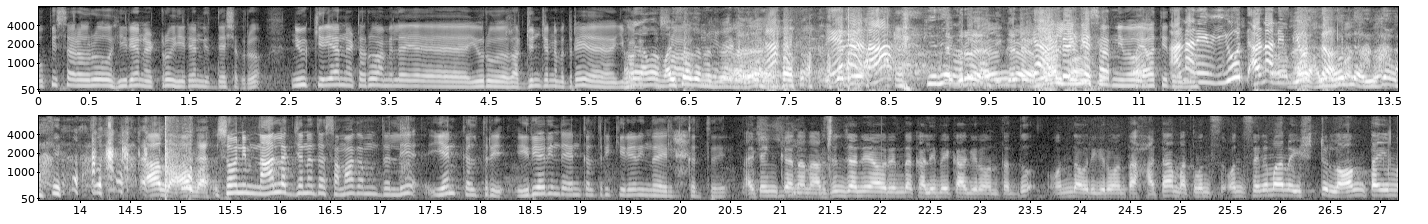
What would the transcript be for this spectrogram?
ಉಪಿ ಸರ್ ಅವರು ಹಿರಿಯ ನಟರು ಹಿರಿಯ ನಿರ್ದೇಶಕರು. ನೀವು ಕಿರಿಯ ನಟರು ಆಮೇಲೆ ಇವರು ಅರ್ಜುನ್ ಜನ ಬದ್ರೆ ಇವಾಗ ನಮ್ಮ ಹೊಸ- ಮೈಸೂರು ಏನಣ್ಣ? ಕಿರಿಯ ಗುರು, ನಟರು. ಹಿಂಗಂದ್ರೆ ಹೆಂಗೆ ಸರ್ ನೀವು ಯಾವತ್ತಿದ್ರು? ಅಣ್ಣ ನೀವು ಯೂತ್ ಅಣ್ಣ ನೀವು ಅಲ್ಲಿ ಯೂತ್ ನೋಡ್ಲಿ, ಈಗ ಒಪ್ಸಿ. ಸೊ ನಿಮ್ ನಾಲ್ಕು ಜನದ ಸಮಾಗಮದಲ್ಲಿ ಏನ್ ಕಲ್ತ್ರಿ? ಹಿರಿಯರಿಂದ ಏನ್ ಕಲ್ತ್ರಿ? ಕಿರಿಯರಿಂದ ಏನ್ ಕಲ್ತ್ರಿ? ಐ ಥಿಂಕ್ ನಾನು ಅರ್ಜುನ್ ಜನ್ಯ ಅವರಿಂದ ಕಲಿಬೇಕಾಗಿರುವಂತದ್ದು ಒಂದು ಅವರಿಗಿರುವಂತ ಹಠ ಮತ್ತು ಒಂದು ಒಂದು ಸಿನಿಮಾನ ಇಷ್ಟು ಲಾಂಗ್ ಟೈಮ್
